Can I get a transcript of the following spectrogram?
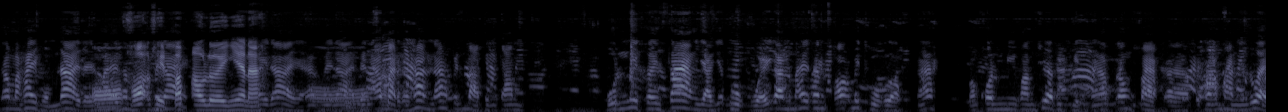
ถ้ามาให้ผมได้แต่อ๋อมาให้ท่านเคาะเสร็จไม่ได้ปั๊บเอาเลยอย่างเงี้ยนะ ไม่ได้ฮะไม่ได้อ๋อเป็นอาบัติกับท่านนะ เป็นบาปเป็นกรรมบุญไม่เคยสร้างอยากจะถูกหวยกันมาให้ท่านเคาะไม่ถูกหรอกนะ บางคนมีความเชื่อผิดๆนะครับ ต้องฝากเอ่อประชาสัมพันธ์กันด้วย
